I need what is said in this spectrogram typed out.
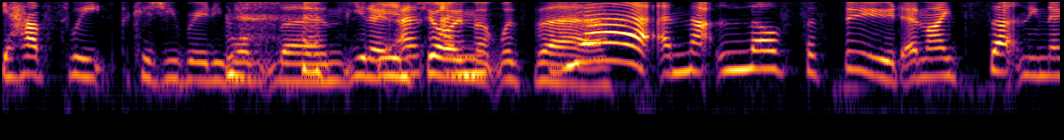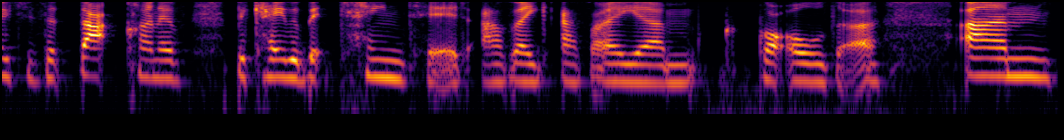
you have sweets because you really want them. You know, The enjoyment and- was there. Yeah, and that love for food, and I certainly noticed that that kind of became a bit tainted as I as I um, got older. Um,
